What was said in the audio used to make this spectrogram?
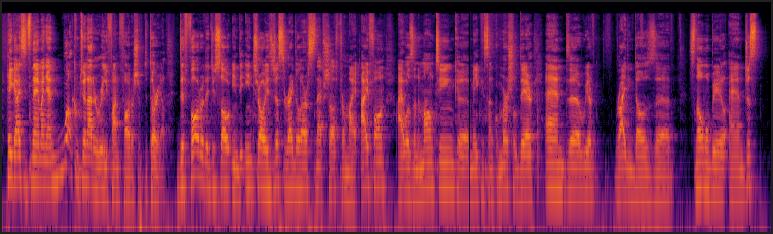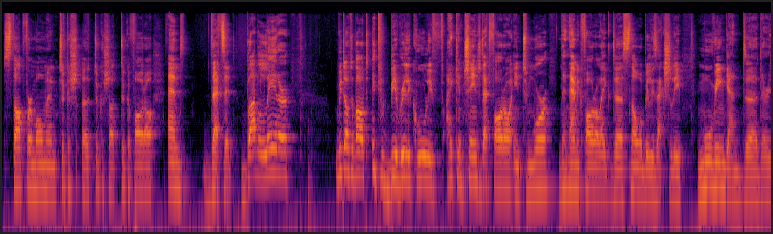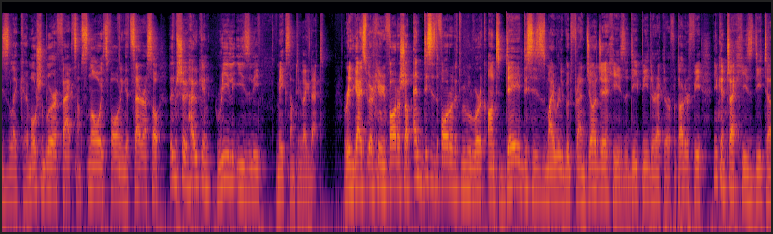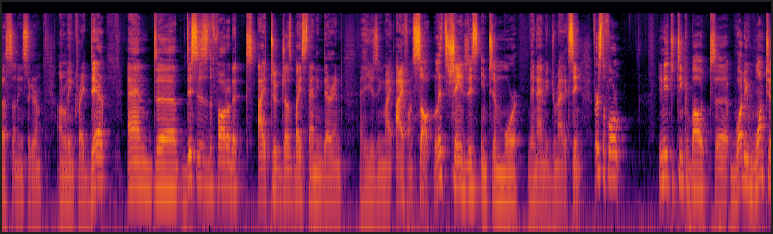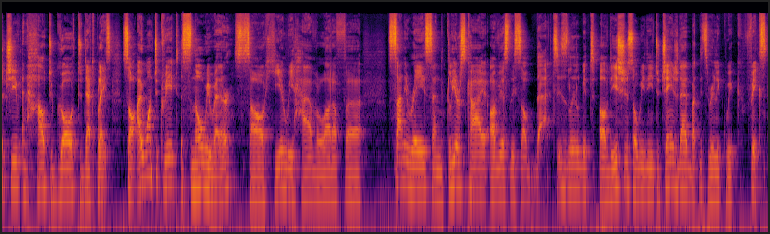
Hey guys, it's Nemanja and welcome to another really fun Photoshop tutorial. The photo that you saw in the intro is just a regular snapshot from my iPhone. I was on the mountain, uh, making some commercial there, and uh, we are riding those uh, snowmobile and just stopped for a moment, took a uh, took a shot, took a photo, and that's it. But later we talked about it would be really cool if I can change that photo into more dynamic photo like the snowmobile is actually moving and uh, there is like a motion blur effect, some snow is falling, etc. So let me show you how you can really easily make something like that. Alright guys, we are here in Photoshop and this is the photo that we will work on today. This is my really good friend George, he is a DP, Director of Photography. You can check his details on Instagram on link right there. And uh, this is the photo that I took just by standing there and uh, using my iPhone. So let's change this into a more dynamic dramatic scene. First of all, you need to think about uh, what you want to achieve and how to go to that place. So I want to create a snowy weather. So here we have a lot of uh, sunny rays and clear sky, obviously. So that is a little bit of the issue. So we need to change that, but it's really quick fix.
